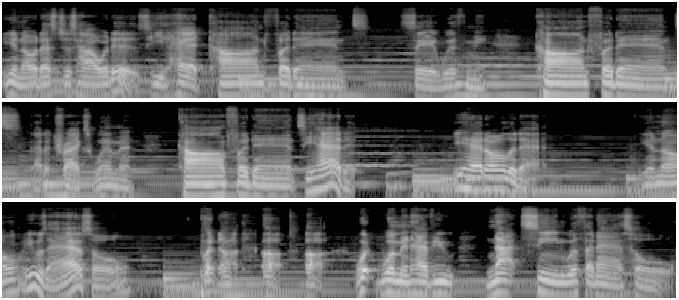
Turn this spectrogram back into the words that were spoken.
you know, that's just how it is. He had confidence. Say it with me. Confidence that attracts women. Confidence. He had it. He had all of that. You know, he was an asshole. But uh uh uh what woman have you not seen with an asshole?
